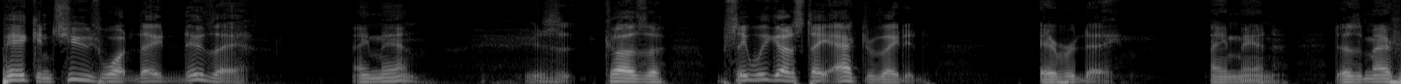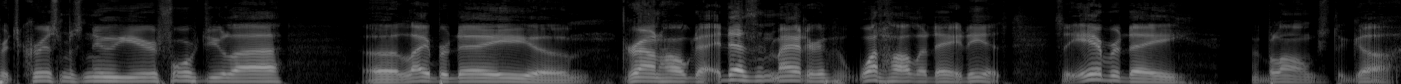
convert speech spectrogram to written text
pick and choose what day to do that. Amen. Is it because uh, See, we got to stay activated every day. Amen. Doesn't matter if it's Christmas, New Year, Fourth of July, uh, Labor Day, um, Groundhog Day. It doesn't matter if what holiday it is. See, every day belongs to God,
